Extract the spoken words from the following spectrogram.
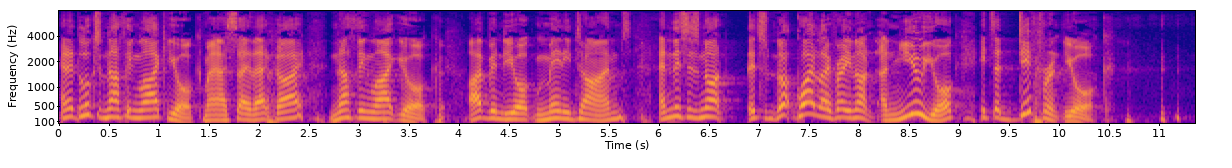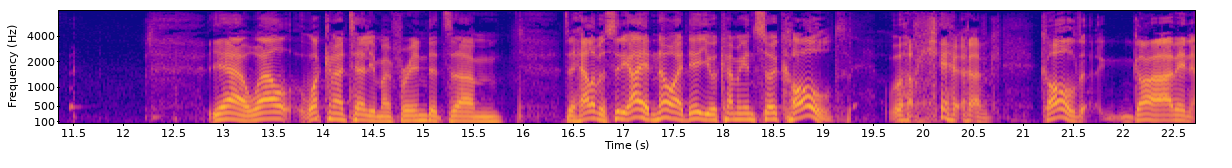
And it looks nothing like York. May I say that, guy? nothing like York. I've been to York many times, and this is not. It's not quite like really not a New York. It's a different York. Yeah, well, what can I tell you, my friend? It's um, it's a hell of a city. I had no idea you were coming in so cold. Well, yeah, uh, cold, guy. I mean,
